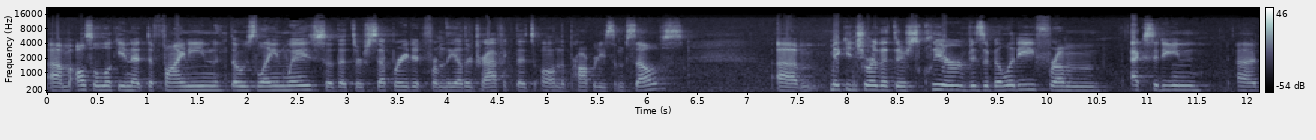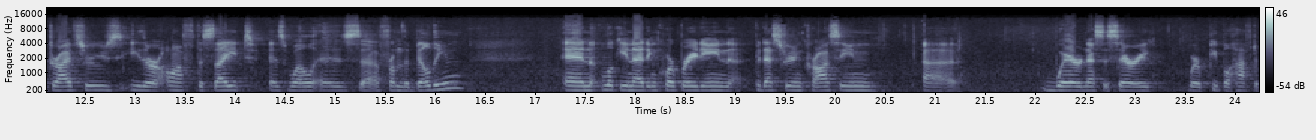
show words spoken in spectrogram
Um, also looking at defining those laneways so that they're separated from the other traffic that's on the properties themselves. Um, making sure that there's clear visibility from exiting uh, drive-throughs either off the site as well as uh, from the building, and looking at incorporating pedestrian crossing uh, where necessary, where people have to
